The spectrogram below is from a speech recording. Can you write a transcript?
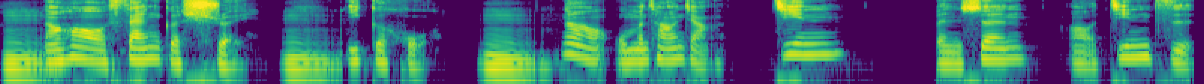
嗯然后三个水，嗯。一个火。嗯。那我们常常讲金本身哦、金子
